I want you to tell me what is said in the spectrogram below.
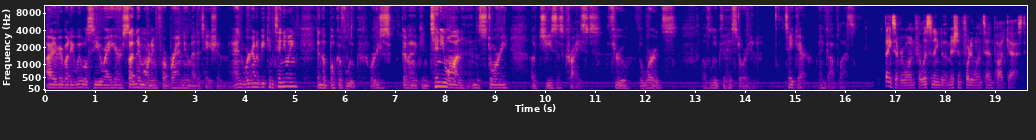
All right, everybody, we will see you right here Sunday morning for a brand new meditation. And we're going to be continuing in the book of Luke. We're just going to continue on in the story of Jesus Christ through the words of Luke the historian. Take care and God bless. Thanks everyone for listening to the Mission 4110 podcast.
